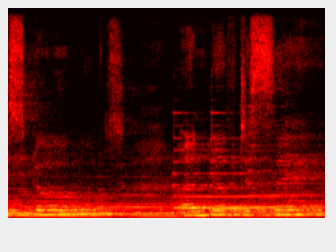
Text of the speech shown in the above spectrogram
Stones, enough to say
